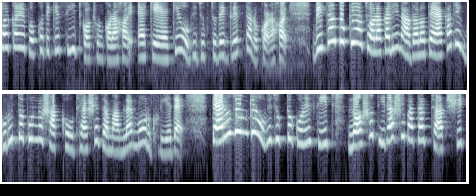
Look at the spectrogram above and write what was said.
সরকারের পক্ষ থেকে সিট গঠন করা হয়। একে একে অভিযুক্তদের গ্রেপ্তারও করা হয়। বিচার প্রক্রিয়া চলাকালীন আদালতে একাধিক গুরুত্বপূর্ণ সাক্ষ্য উঠে আসে যা মামলার মোড় ঘুরিয়ে দেয়। তেরো জনকে অভিযুক্ত করে সিট নশো তিরাশি পাতার চার্জশিট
